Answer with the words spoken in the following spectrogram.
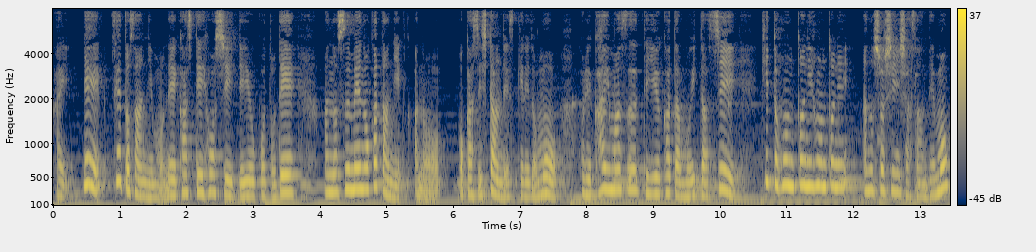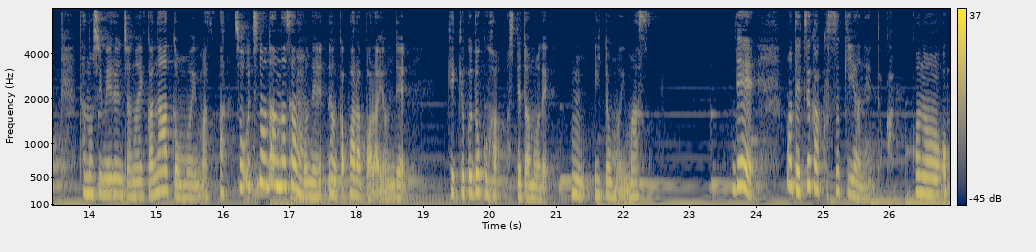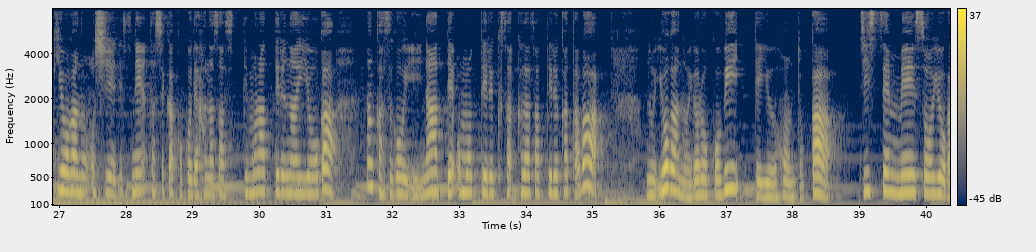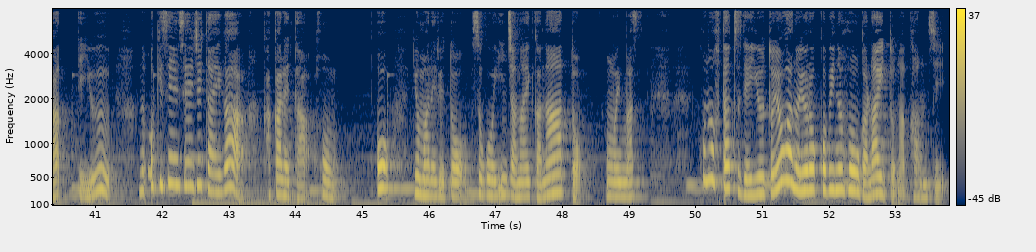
はい、で生徒さんにもね貸してほしいっていうことであの数名の方にあのお貸ししたんですけれどもこれ買いますっていう方もいたしきっと本当に本当にあの初心者さんでも楽しめるんじゃないかなと思います。あそううちの旦那さんもねなんかパラパラ読んで結局読破してたのでうんいいと思います。でもう哲学好きやねんとかこの沖ヨガの教えですね。私がここで話させてもらってる内容がなんかすごいいいなって思ってるくさくださってる方は「のヨガの喜び」っていう本とか「実践瞑想ヨガ」っていうあの沖先生自体が書かれた本を読まれるとすごいいいんじゃないかなと思います。この2つで言うとヨガの喜びの方がライトな感じ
